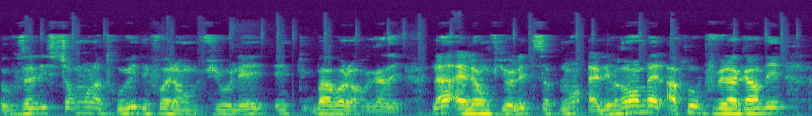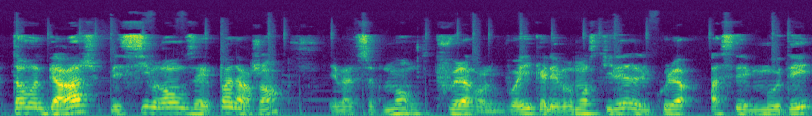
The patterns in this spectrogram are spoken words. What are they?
vous allez sûrement la trouver. Des fois, elle est en violet et tout. Bah voilà, regardez. Là, elle est en violet tout simplement. Elle est vraiment belle. Après, vous pouvez la garder dans votre garage. Mais si vraiment vous n'avez pas d'argent, et bien tout simplement, vous pouvez la vendre. Vous voyez qu'elle est vraiment stylée. Elle a une couleur assez modée.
